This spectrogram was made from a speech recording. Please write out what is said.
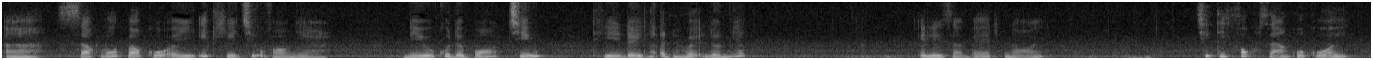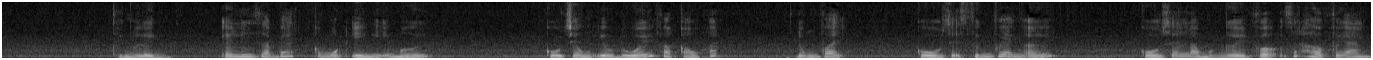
À Charlotte bảo cô ấy ít khi chịu vào nhà. Nếu cô được bót chịu, Thì đấy là ân huệ lớn nhất. Elizabeth nói, Chị thích vóc dáng của cô ấy. Thình lình, Elizabeth có một ý nghĩ mới. Cô chồng yếu đuối và cáu gắt. Đúng vậy, Cô sẽ xứng với anh ấy. Cô sẽ là một người vợ rất hợp với anh.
